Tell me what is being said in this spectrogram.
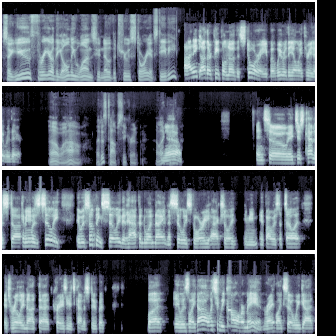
so you three are the only ones who know the true story of Stevie. I think other people know the story, but we were the only three that were there. Oh wow, that is top secret. I like yeah. that. And so it just kind of stuck. I mean, it was silly. It was something silly that happened one night and a silly story, actually. I mean, if I was to tell it, it's really not that crazy. It's kind of stupid. But it was like, oh, what should we call our man? Right. Like, so we got,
